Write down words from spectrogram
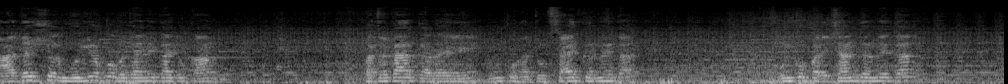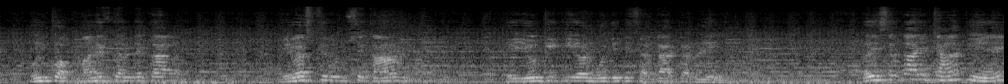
आदर्श और मूल्यों को बचाने का जो काम पत्रकार कर रहे हैं, उनको हतोत्साहित करने का, उनको परेशान करने का, उनको अपमानित करने का, व्यवस्थित रूप से काम योगी की और मोदी की सरकार कर रही है। और ये सरकार ये चाहती है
